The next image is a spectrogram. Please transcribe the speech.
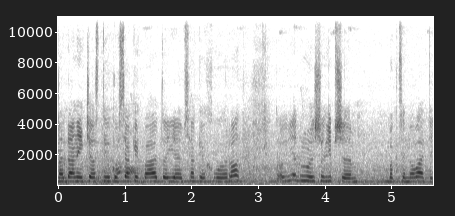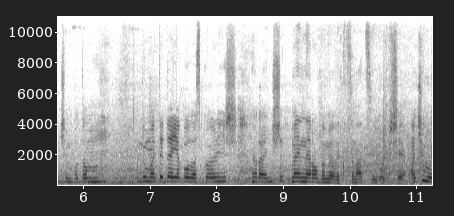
на даний час тільки всяких багато є всяких хвороб. То я думаю, що ліпше вакцинувати, чим потім думати, де я була скоріше раніше. Ми не робимо вакцинації взагалі. А чому?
